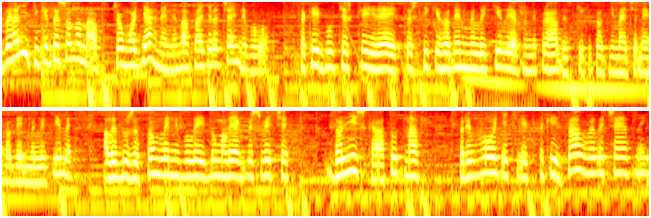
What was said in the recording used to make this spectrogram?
Взагалі тільки те, що на нас, в чому одягнені, нас навіть речей не було. Такий був тяжкий рейс, це ж стільки годин ми летіли, я вже не пригадую, скільки то з Німеччини годин ми летіли, але дуже стомлені були і думали, як би швидше до ліжка, а тут нас приводять як такий зал величезний,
